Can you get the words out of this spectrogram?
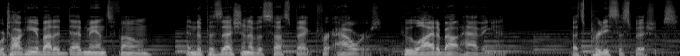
We're talking about a dead man's phone in the possession of a suspect for hours who lied about having it. That's pretty suspicious.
